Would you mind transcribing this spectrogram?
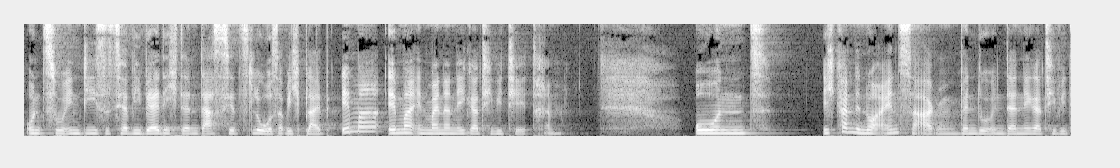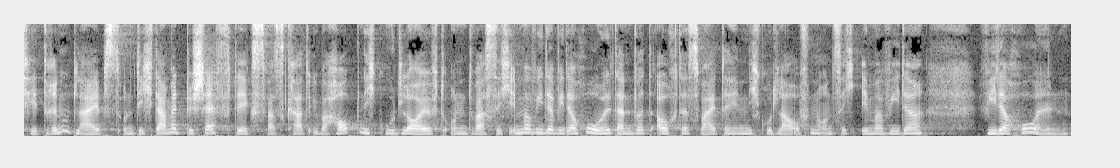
Und so in dieses, ja, wie werde ich denn das jetzt los? Aber ich bleibe immer, immer in meiner Negativität drin. Und ich kann dir nur eins sagen, wenn du in der Negativität drin bleibst und dich damit beschäftigst, was gerade überhaupt nicht gut läuft und was sich immer wieder wiederholt, dann wird auch das weiterhin nicht gut laufen und sich immer wieder wiederholen.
